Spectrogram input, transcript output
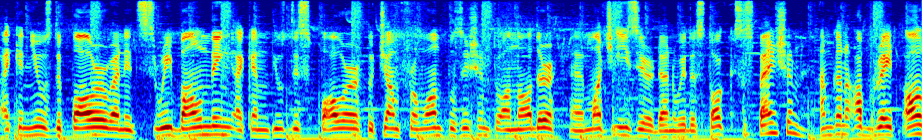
I can use the power when it's rebounding. I can use this power to jump from one position to another uh, much easier than with the stock suspension. I'm gonna upgrade all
